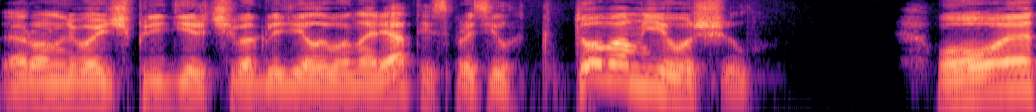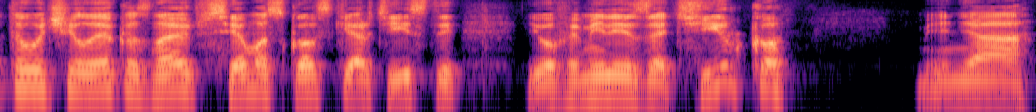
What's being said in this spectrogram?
Арон Львович придирчиво глядел его наряд и спросил, «Кто вам его шил?» «О, этого человека знают все московские артисты. Его фамилия Затирко». «Меня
